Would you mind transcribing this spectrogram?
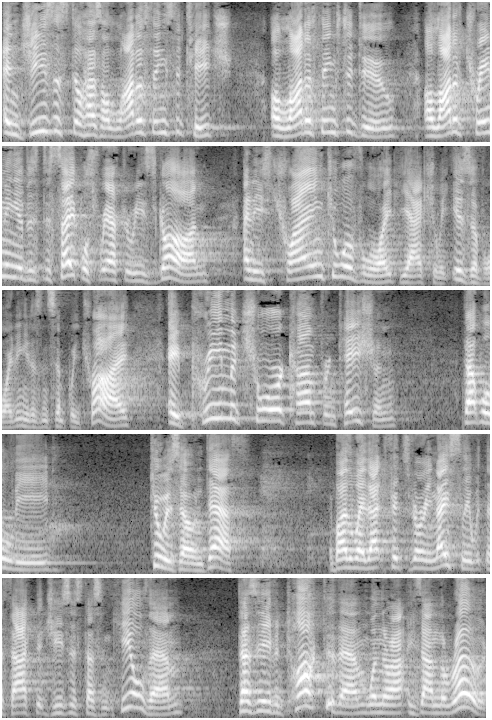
And Jesus still has a lot of things to teach, a lot of things to do, a lot of training of his disciples for after he's gone, and he's trying to avoid, he actually is avoiding, he doesn't simply try, a premature confrontation that will lead to his own death. And by the way, that fits very nicely with the fact that Jesus doesn't heal them, doesn't even talk to them when out, he's on the road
